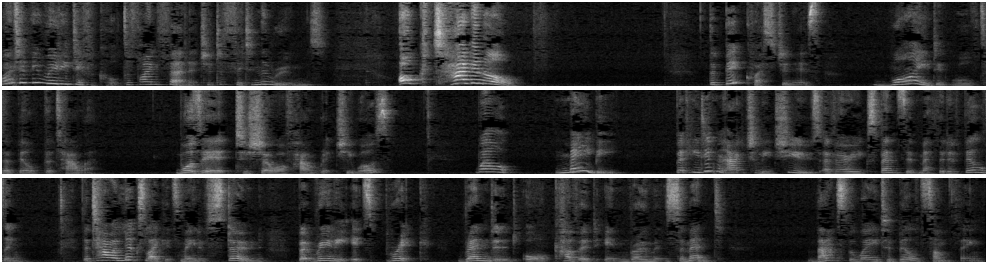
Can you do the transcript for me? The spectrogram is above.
Won't it be really difficult to find furniture to fit in the rooms? Octagonal! The big question is, why did Walter build the tower? Was it to show off how rich he was? Well, maybe, but he didn't actually choose a very expensive method of building. The tower looks like it's made of stone, but really it's brick, rendered or covered in Roman cement. That's the way to build something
